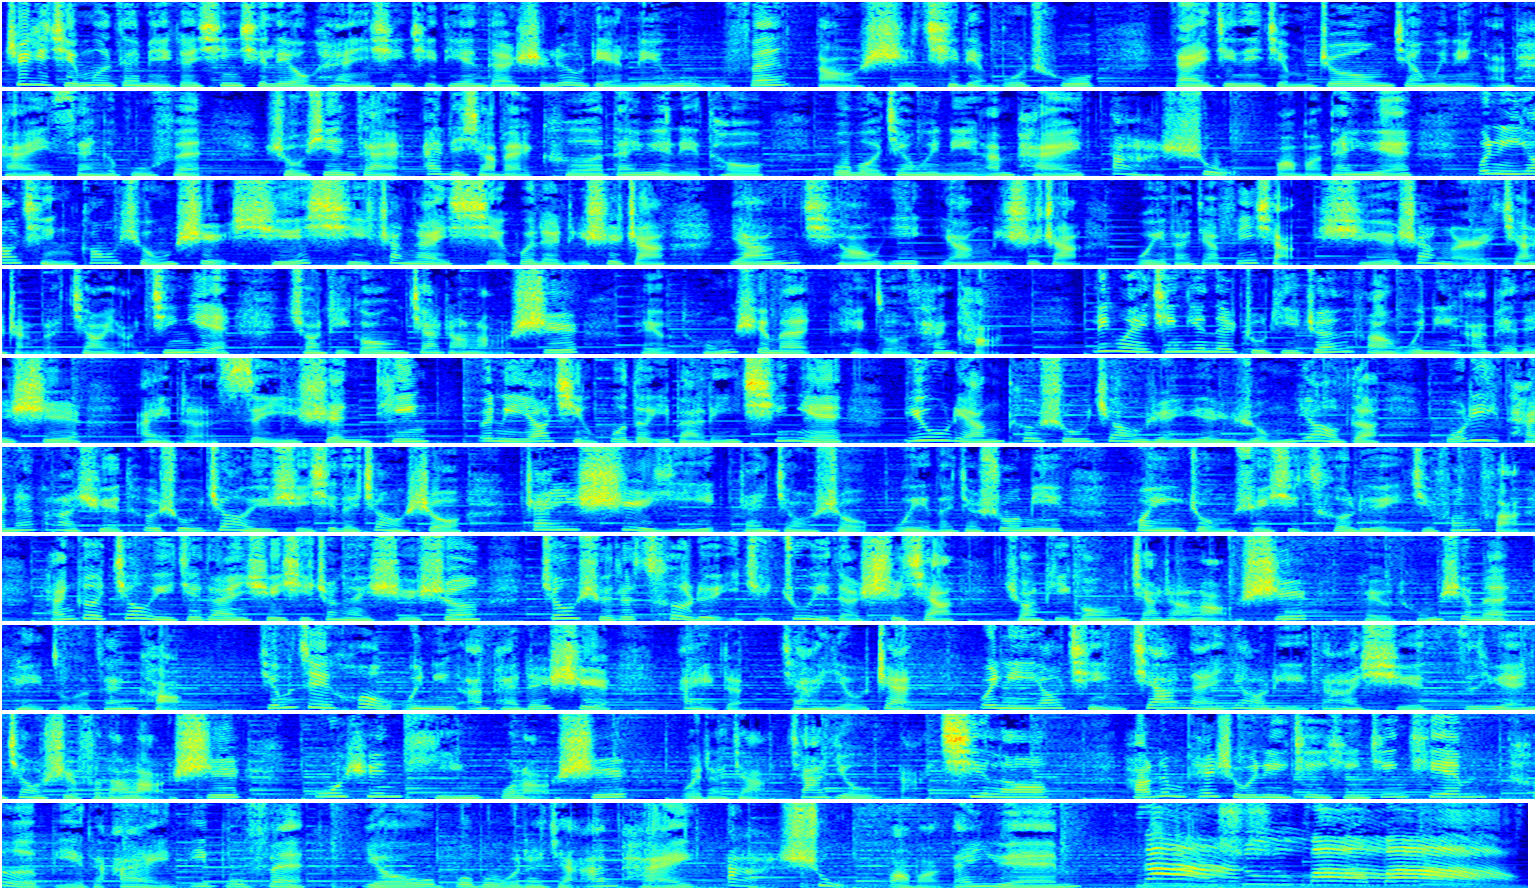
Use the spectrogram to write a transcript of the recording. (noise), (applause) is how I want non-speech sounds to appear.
这个节目在每个星期六和星期天的十六点零五分到十七点播出。在今天节目中，将为您安排三个部分。首先，在“爱的小百科”单元里头，波波将为您安排大树抱抱单元，为您邀请高雄市学习障碍协会的理事长杨乔一杨理事长，为大家分享学障儿家长的教养经验，希望提供家长、老师还有同学们可以做参考。另外，今天的主题专访为您安排的是《爱的随身听》，为您邀请获得一百零七年优良特殊教育人员荣耀的国立台南大学特殊教育学系的教授詹世仪詹教授，为大家说明换一种学习策略以及方法，谈个教育阶段学习障碍学生教学的策略以及注意的事项，希望提供家长、老师还有同学们可以做个参考。节目最后为您安排的是《爱的加油站》，为您邀请迦南药理大学资源教室辅导老师郭轩婷郭老师为大家加油打气喽。好，那么开始为您进行今天特别的爱第一部分，由波波为大家安排大树抱抱单元。大树抱抱，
